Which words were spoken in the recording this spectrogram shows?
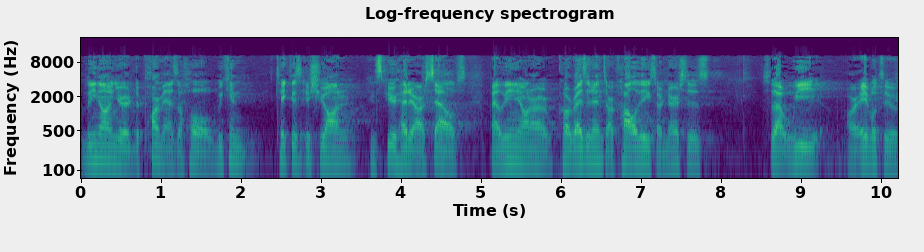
lean on your department as a whole. We can take this issue on and spearhead it ourselves by leaning on our co-residents, our colleagues, our nurses, so that we are able to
